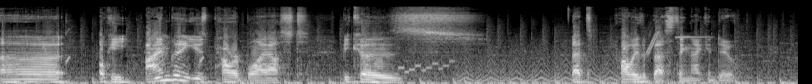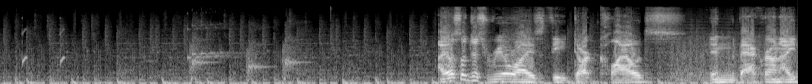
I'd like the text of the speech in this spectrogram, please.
Uh, okay, I'm going to use Power Blast because that's probably the best thing I can do. I also just realized the dark clouds in the background. I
